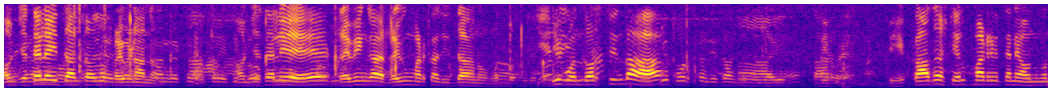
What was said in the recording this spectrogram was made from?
ಅವನ ಜೊತೆಲೇ ಇದ್ದಂಥವನು ಪ್ರವೀಣಾನು. ಅವ್ನ ಅವನ ಜೊತೆಲಿ ಡ್ರೈವಿಂಗ್ ಡ್ರೈವಿಂಗ್ ಮಾಡ್ಕೊಂಡು ಇದ್ದ ಅವನು ಮೊದಲು. ಈಗ ಒಂದು ವರ್ಷದಿಂದ ಬೇಕಾದಷ್ಟು ಹೆಲ್ಪ್ ಮಾಡಿರ್ತಾನೆ ಅವನಿಗೂ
